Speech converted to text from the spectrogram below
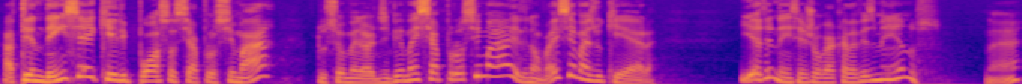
A tendência é que ele possa se aproximar do seu melhor desempenho, mas se aproximar, ele não vai ser mais o que era. E a tendência é jogar cada vez menos. Né?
